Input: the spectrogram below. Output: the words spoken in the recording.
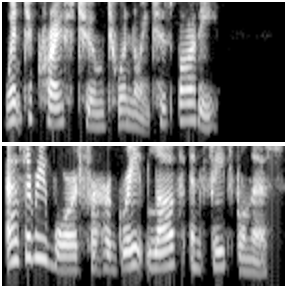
went to Christ's tomb to anoint his body. As a reward for her great love and faithfulness,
